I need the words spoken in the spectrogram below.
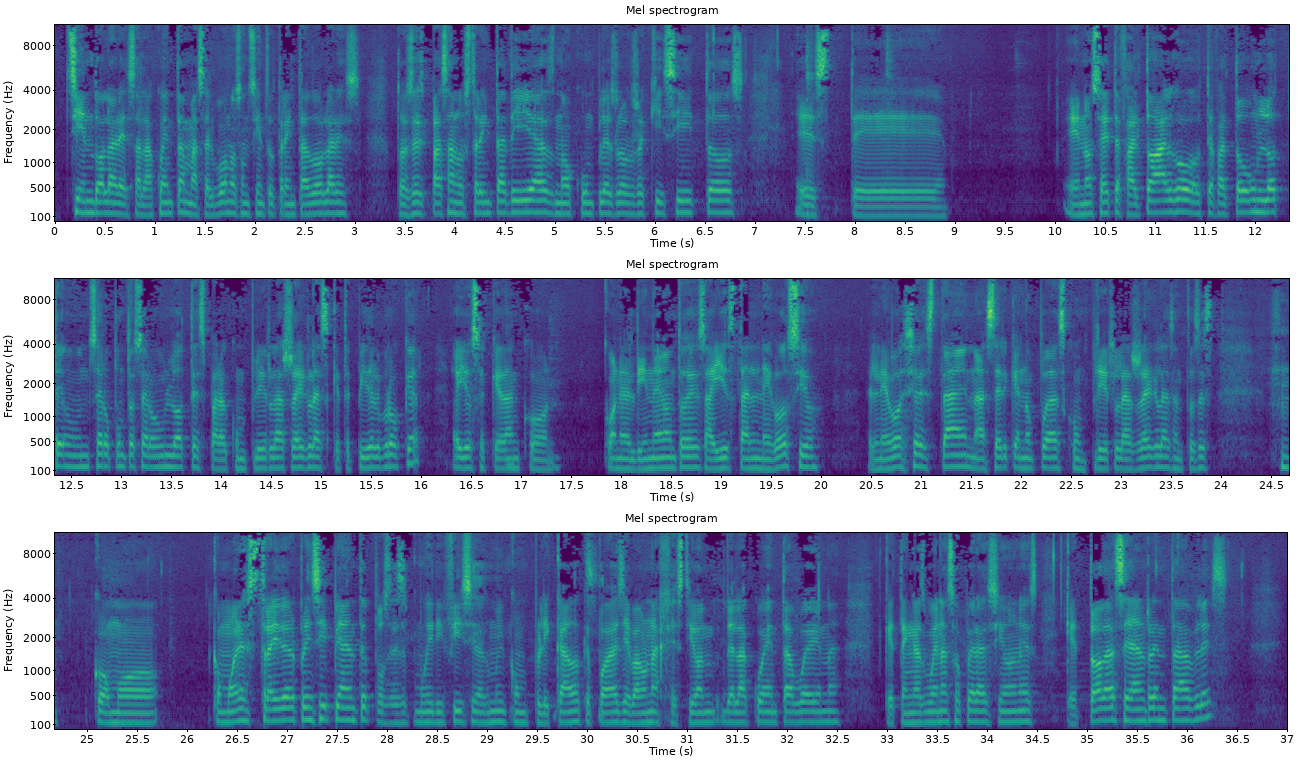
100 dólares a la cuenta más el bono son 130 dólares. Entonces pasan los 30 días, no cumples los requisitos, este eh, no sé, te faltó algo, te faltó un lote, un 0.01 lotes para cumplir las reglas que te pide el broker, ellos se quedan con, con el dinero, entonces ahí está el negocio. El negocio está en hacer que no puedas cumplir las reglas, entonces como como eres trader principiante, pues es muy difícil, es muy complicado que puedas llevar una gestión de la cuenta buena, que tengas buenas operaciones, que todas sean rentables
